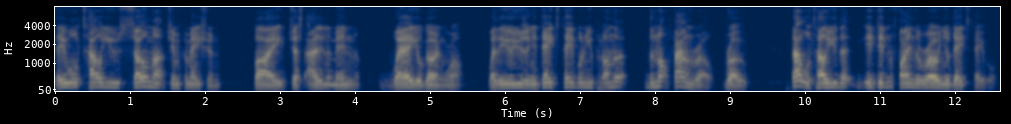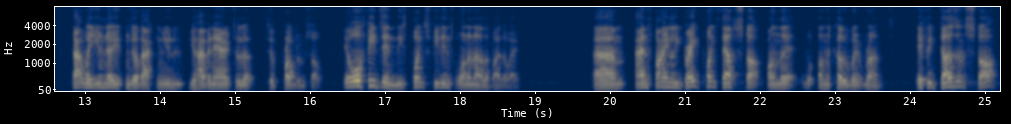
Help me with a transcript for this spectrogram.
They will tell you so much information by just adding them in where you're going wrong. Whether you're using a data table and you put on the the not found row row, that will tell you that it didn't find the row in your data table. That way you know you can go back and you you have an area to look to problem solve. It all feeds in. These points feed into one another, by the way. Um, and finally, breakpoints they'll stop on the on the code when it runs. If it doesn't stop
